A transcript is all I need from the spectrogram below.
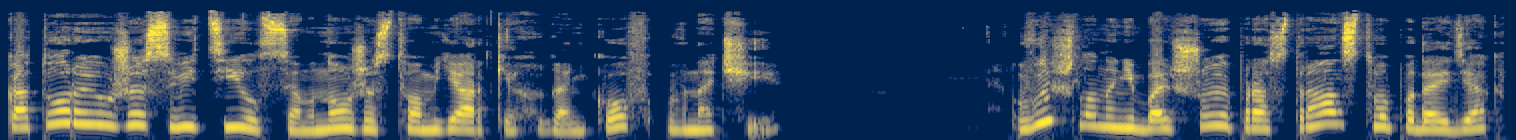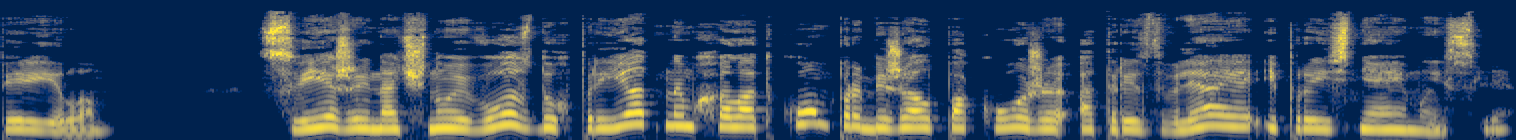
который уже светился множеством ярких огоньков в ночи. Вышла на небольшое пространство, подойдя к перилам. Свежий ночной воздух приятным холодком пробежал по коже, отрезвляя и проясняя мысли.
